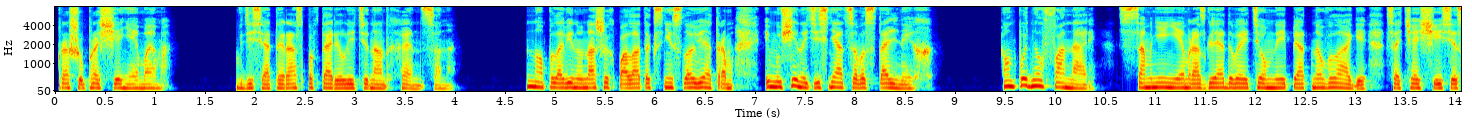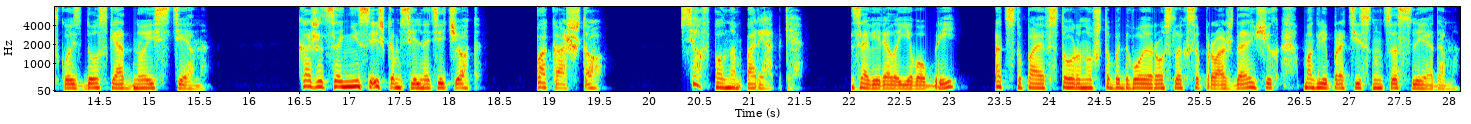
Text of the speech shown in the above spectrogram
«Прошу прощения, мэм», — в десятый раз повторил лейтенант Хэнсон. «Но половину наших палаток снесло ветром, и мужчины теснятся в остальных». Он поднял фонарь, с сомнением разглядывая темные пятна влаги, сочащиеся сквозь доски одной из стен. «Кажется, не слишком сильно течет. Пока что». «Все в полном порядке», — заверила его Бри, Отступая в сторону, чтобы двое рослых сопровождающих могли протиснуться следом.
